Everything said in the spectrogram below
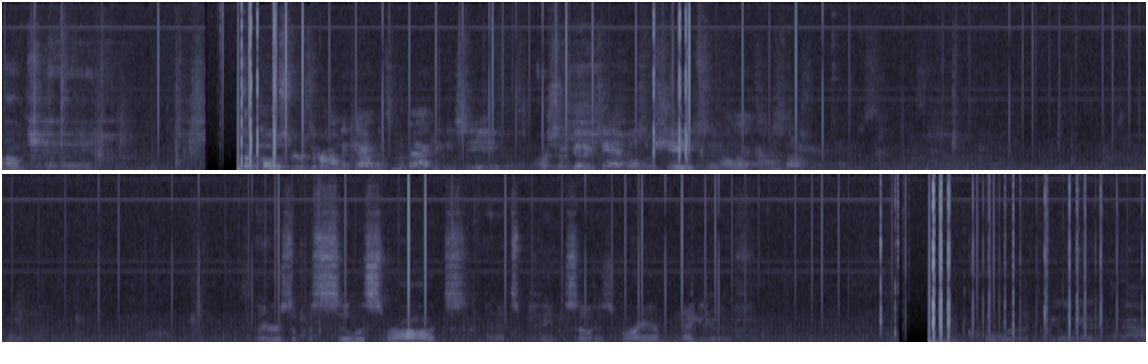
Okay. The posters that are on the cabinets in the back, you can see, are some good examples of shapes and all that kind of stuff. There's a bacillus rods, and it's pink, so it is gram negative. Cord. If you look at it now,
